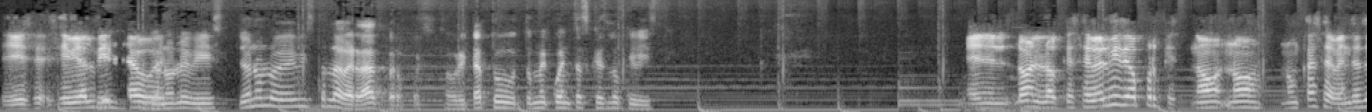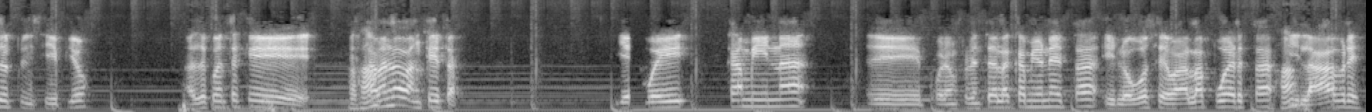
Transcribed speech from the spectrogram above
Sí, sí, vi el video, Yo no lo he visto, yo no lo he visto la verdad, pero pues ahorita tú, tú me cuentas qué es lo que viste. En, no, en lo que se ve el video, porque no, no, nunca se ven desde el principio. Haz de cuenta que estaba en la banqueta. Y el güey camina eh, por enfrente de la camioneta y luego se va a la puerta y la abre.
